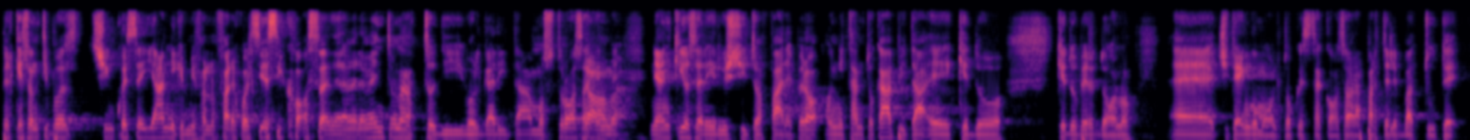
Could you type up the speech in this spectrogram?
perché sono tipo 5-6 anni che mi fanno fare qualsiasi cosa ed era veramente un atto di volgarità mostruosa no, che neanche io sarei riuscito a fare, però ogni tanto capita e chiedo, chiedo perdono. Eh, ci tengo molto a questa cosa, ora a parte le battute.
